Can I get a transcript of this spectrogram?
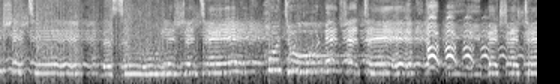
এসেছে, রসুল এসেছে, হুজুর এসেছে, হাবিব এসেছে।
